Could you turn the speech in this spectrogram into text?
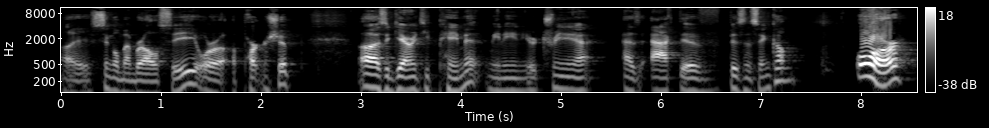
a single member LLC or a partnership uh, as a guaranteed payment, meaning you're treating it as active business income? Or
